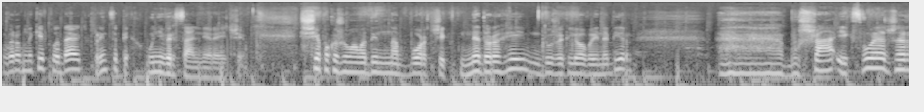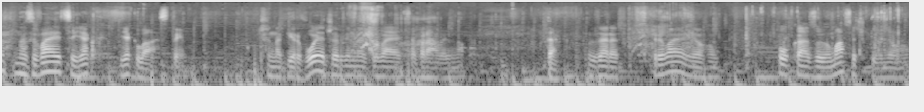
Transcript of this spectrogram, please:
виробники вкладають в принципі універсальні речі. Ще покажу вам один наборчик недорогий, дуже кльовий набір. Буша X Voyager називається як, як ласти. Чи набір Voyager він називається правильно. Так, зараз відкриваю його, показую масочку в нього.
